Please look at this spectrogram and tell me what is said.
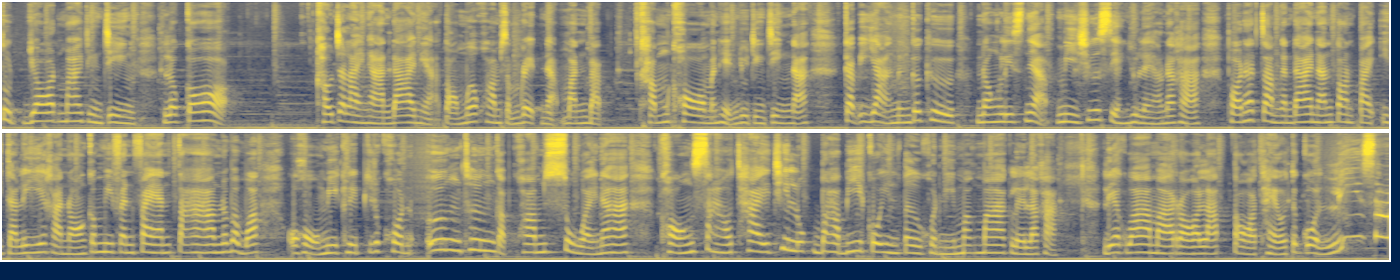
สุดยอดมากจริง ๆ แล้วก็เขาจะรายงานได้เนี่ยต่อเมื่อความสำเร็จเนี่ยมันแบบ ค้ำคอมันเห็นอยู่จริง ๆ นะ กับอีกอย่างหนึ่งก็คือน้องลิสเนี่ยมีชื่อเสียงอยู่แล้วนะคะ เพราะถ้าจำกันได้นั้นตอนไปอิตาลีค่ะ น้องก็มีแฟนๆตามแล้วแบบว่าโอ้โห มีคลิปที่ทุกคนอึ้งทึ่งกับความสวยนะคะ ของสาวไทยที่ลุกบาร์บี้โกอินเตอร์คนนี้มาก ๆ เลยละค่ะ เรียกว่ามารอรับต่อแถวตะโกนลิซ่า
